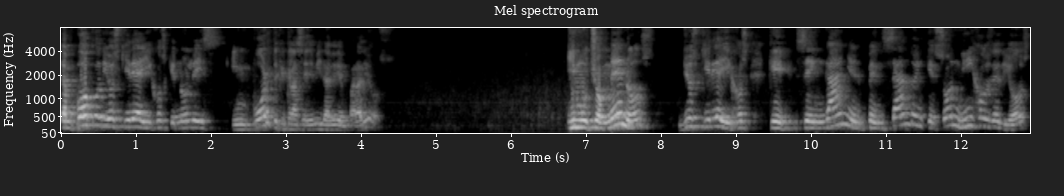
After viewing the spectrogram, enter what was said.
Tampoco Dios quiere a hijos que no les importe qué clase de vida viven para Dios. Y mucho menos Dios quiere a hijos que se engañen pensando en que son hijos de Dios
